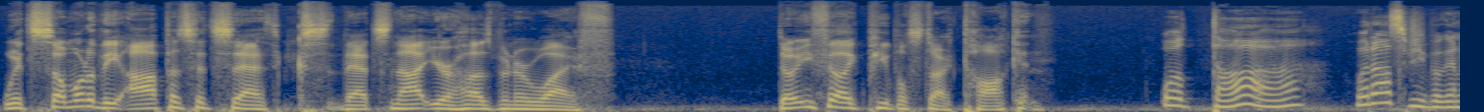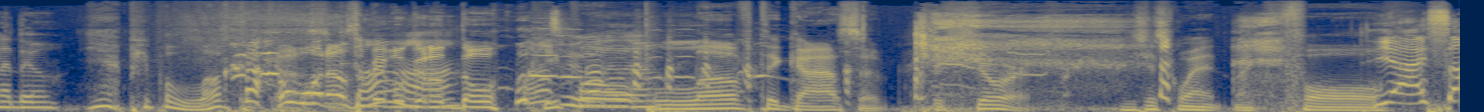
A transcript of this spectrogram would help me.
with someone of the opposite sex that's not your husband or wife, don't you feel like people start talking? Well, duh. What else are people gonna do? yeah, people love to. what else are people Duh. gonna do? What else are people gonna do? people love to gossip for sure. He just went like full. Yeah, I saw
